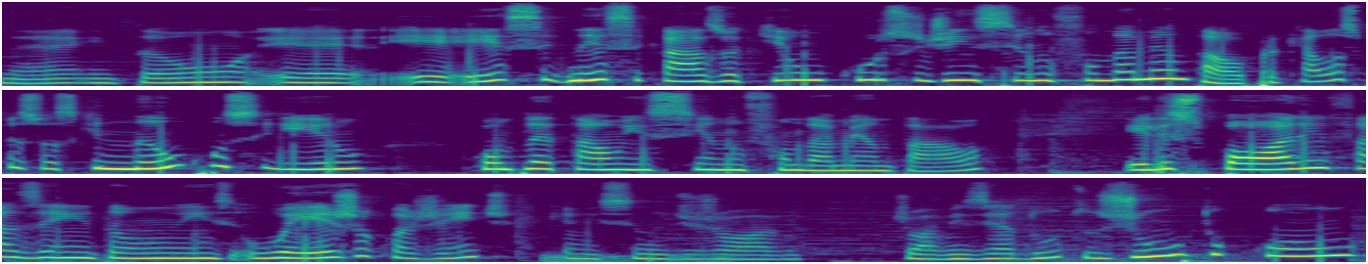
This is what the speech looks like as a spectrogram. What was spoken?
Né? Então, é, esse, nesse caso aqui, é um curso de ensino fundamental. Para aquelas pessoas que não conseguiram completar o ensino fundamental, eles podem fazer, então, o EJA com a gente, que é o ensino de jovem, jovens e adultos, junto com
